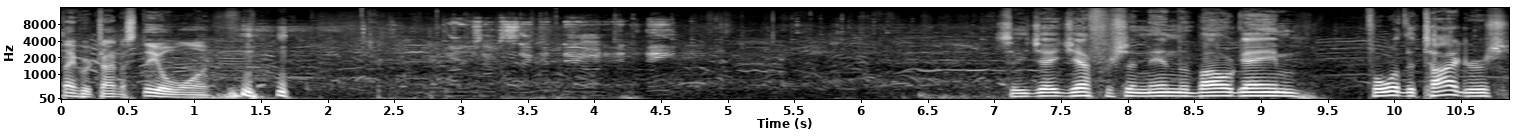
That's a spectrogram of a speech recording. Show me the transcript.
I think we are trying to steal one. CJ Jefferson in the ball game for the Tigers.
